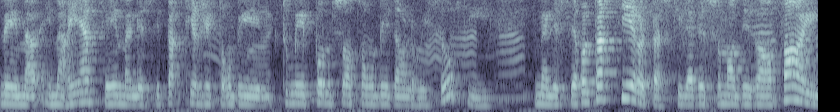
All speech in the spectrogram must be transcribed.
mais il m'a, il m'a rien fait, il m'a laissé partir. J'ai tombé, tous mes pommes sont tombées dans le ruisseau, puis il m'a laissé repartir parce qu'il avait seulement des enfants et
